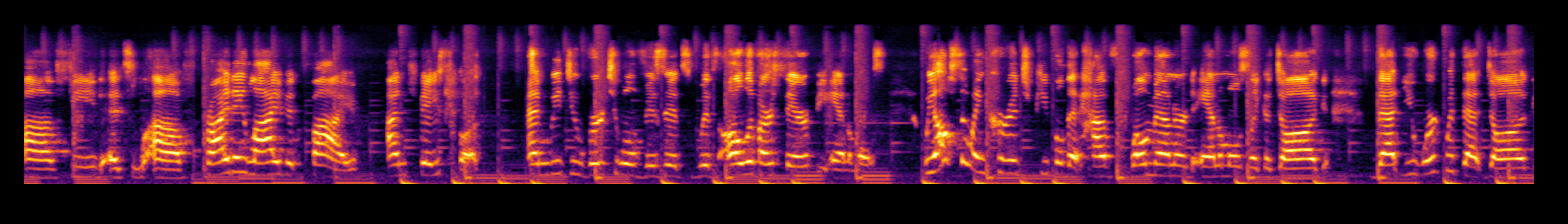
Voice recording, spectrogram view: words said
uh, feed. It's uh, Friday live at 5 on Facebook. And we do virtual visits with all of our therapy animals. We also encourage people that have well mannered animals like a dog that you work with that dog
